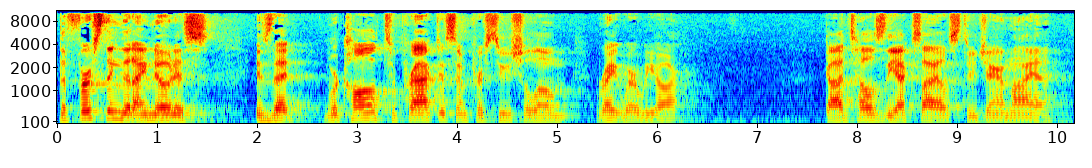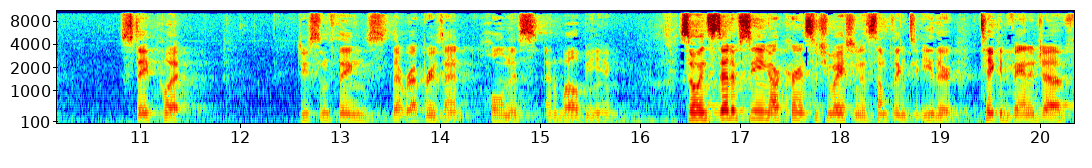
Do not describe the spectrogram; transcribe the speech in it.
The first thing that I notice is that we're called to practice and pursue shalom right where we are. God tells the exiles through Jeremiah stay put, do some things that represent wholeness and well being. So instead of seeing our current situation as something to either take advantage of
